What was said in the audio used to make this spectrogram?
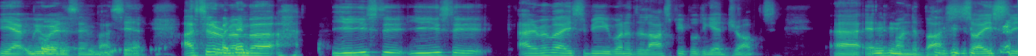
Yeah, we were in the same bus. Yeah. I still But then- remember you used to you used to I remember I used to be one of the last people to get dropped uh Mhm. on the bus. So I used to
